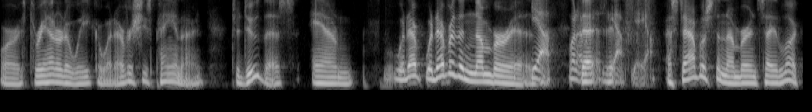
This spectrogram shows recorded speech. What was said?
or three hundred a week, or whatever she's paying her to do this, and whatever whatever the number is, Yeah, whatever that- it is. Yeah, yeah, yeah. establish the number and say, look,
